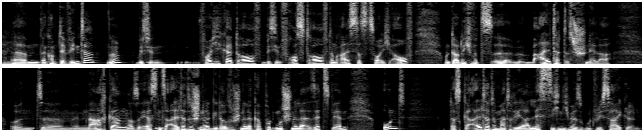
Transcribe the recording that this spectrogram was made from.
Ähm, dann kommt der Winter, ne? bisschen Feuchtigkeit drauf, ein bisschen Frost drauf, dann reißt das Zeug auf und dadurch wird's, äh, altert es schneller. Und ähm, im Nachgang, also erstens altert es schnell, geht also schneller kaputt, muss schneller ersetzt werden. Und das gealterte Material lässt sich nicht mehr so gut recyceln.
